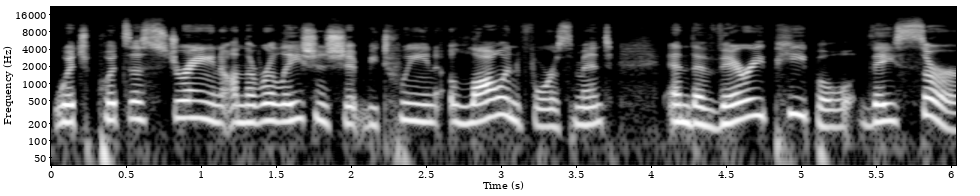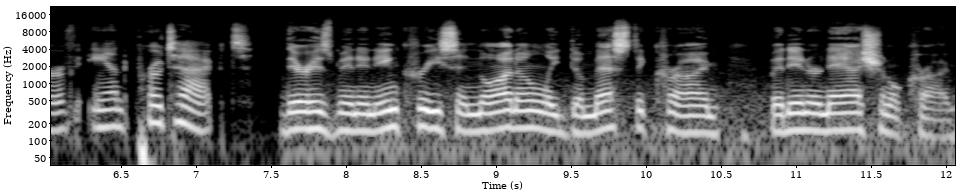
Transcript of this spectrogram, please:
which puts a strain on the relationship between law enforcement and the very people they serve and protect. There has been an increase in not only domestic crime, but international crime,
